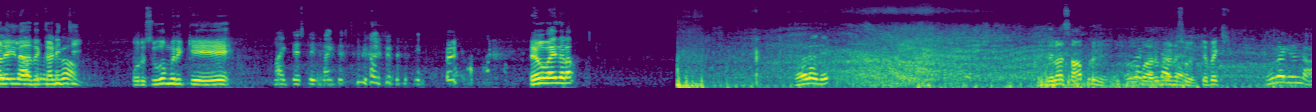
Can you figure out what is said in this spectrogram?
மலையில அதை. கடிச்சு ஒரு சுகம் இருக்கே. மைக் டெஸ்டிங் மைக் டெஸ்டிங் எவ்வளவு இதெல்லாம் சாப்பிடுங்க. ரொம்ப அருமையான சுவை கெபெக்ஸ் நூறு ரூபாய்க்கு ரெண்டா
